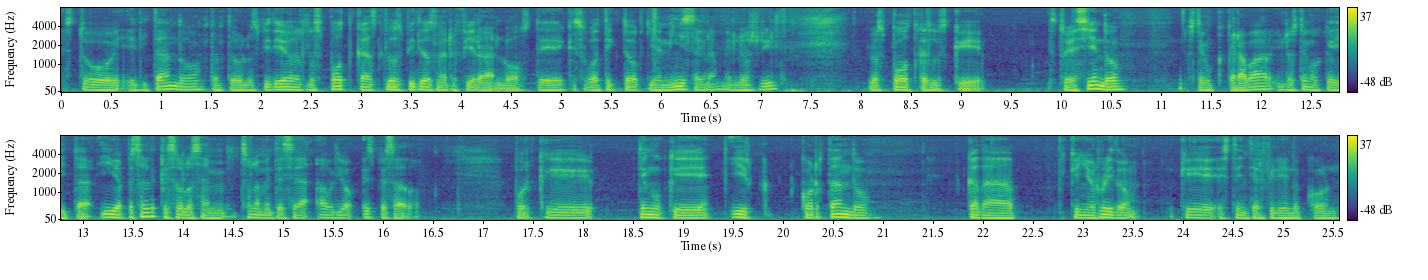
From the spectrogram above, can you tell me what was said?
Estoy editando tanto los videos los podcasts. Los videos me refiero a los de que subo a TikTok y a mi Instagram en los reels. Los podcasts los que estoy haciendo los tengo que grabar y los tengo que editar. Y a pesar de que solo sea, solamente sea audio es pesado. Porque tengo que ir cortando cada pequeño ruido que esté interfiriendo con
